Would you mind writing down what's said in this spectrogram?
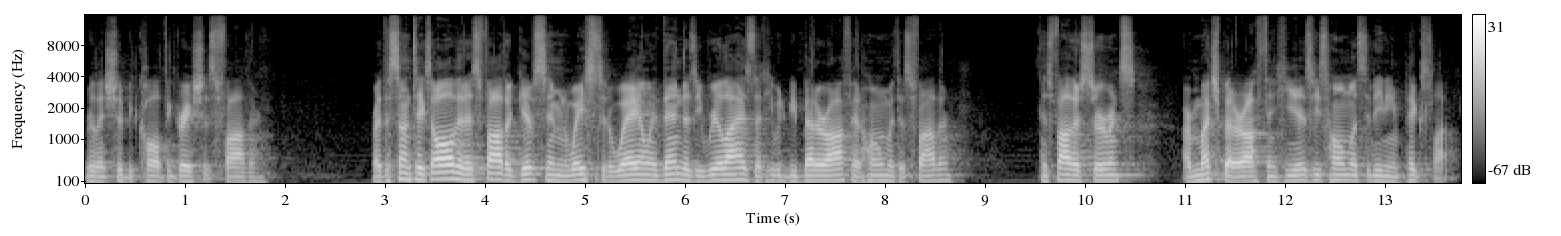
really it should be called, the gracious father. Right? The son takes all that his father gives him and wastes it away. Only then does he realize that he would be better off at home with his father. His father's servants are much better off than he is. He's homeless and eating pig slop.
